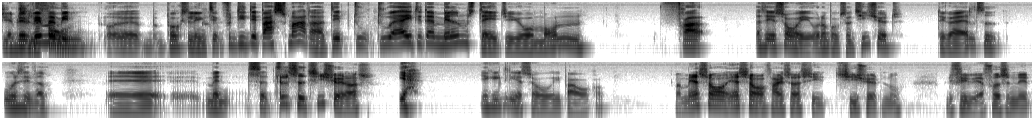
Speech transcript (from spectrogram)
din jeg bliver telefon. ved med min øh, bukseling til, fordi det er bare smartere. Det, du, du er i det der mellemstadie jo om morgenen fra, altså jeg sover i underbukser og t-shirt, det gør jeg altid, uanset hvad. Øh, men så, Altid t-shirt også. jeg kan ikke lide at sove i bare overkrop. Nå, Men jeg sover, jeg sover faktisk også i t-shirt nu. Det er fordi, vi har fået sådan et...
